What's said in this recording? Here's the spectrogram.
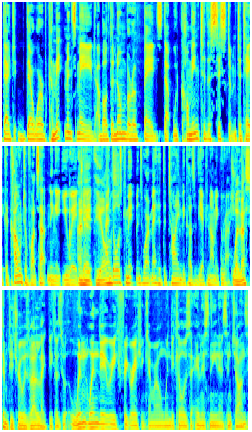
that there were commitments made about the number of beds that would come into the system to take account of what's happening at UHL, And he- also- those commitments weren't met at the time because of the economic crash. Well, that's simply true as well. Like because when when the reconfiguration came around, when they closed the Ennis, Nenagh, and St John's,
